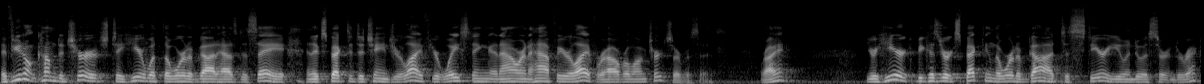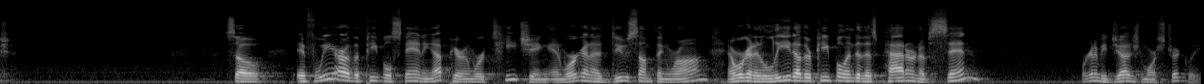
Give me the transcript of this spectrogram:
If you don't come to church to hear what the Word of God has to say and expect it to change your life, you're wasting an hour and a half of your life or however long church service is, right? You're here because you're expecting the Word of God to steer you into a certain direction. So, if we are the people standing up here and we're teaching and we're going to do something wrong and we're going to lead other people into this pattern of sin, we're going to be judged more strictly.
